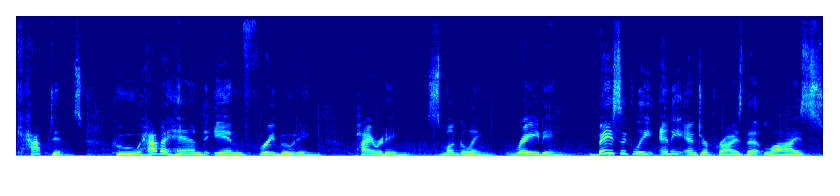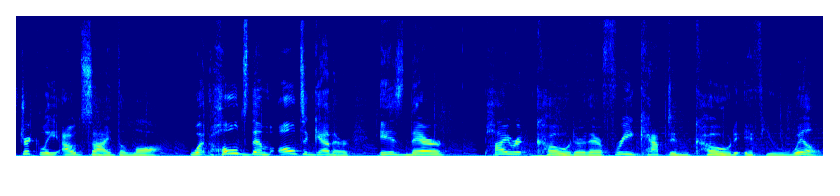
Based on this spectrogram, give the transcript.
captains who have a hand in freebooting, pirating, smuggling, raiding, basically any enterprise that lies strictly outside the law. What holds them all together is their pirate code or their free captain code, if you will.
